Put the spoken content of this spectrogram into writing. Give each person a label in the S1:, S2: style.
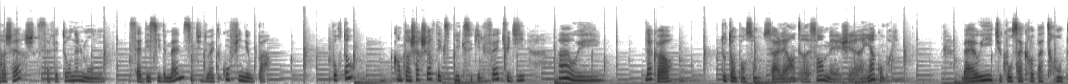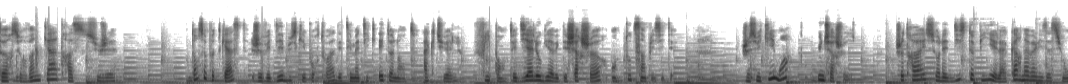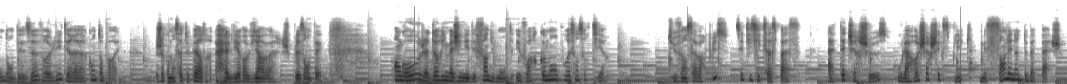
S1: recherche, ça fait tourner le monde. Ça décide même si tu dois être confiné ou pas. Pourtant, quand un chercheur t'explique ce qu'il fait, tu dis Ah oui, d'accord. Tout en pensant Ça a l'air intéressant, mais j'ai rien compris. Bah oui, tu consacres pas 30 heures sur 24 à ce sujet. Dans ce podcast, je vais débusquer pour toi des thématiques étonnantes, actuelles, flippantes et dialoguer avec des chercheurs en toute simplicité. Je suis qui, moi? Une chercheuse. Je travaille sur les dystopies et la carnavalisation dans des œuvres littéraires contemporaines. Je commence à te perdre, allez reviens, va, je plaisantais. En gros, j'adore imaginer des fins du monde et voir comment on pourrait s'en sortir. Tu veux en savoir plus? C'est ici que ça se passe. À Tête chercheuse, où la recherche explique, mais sans les notes de bas de page.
